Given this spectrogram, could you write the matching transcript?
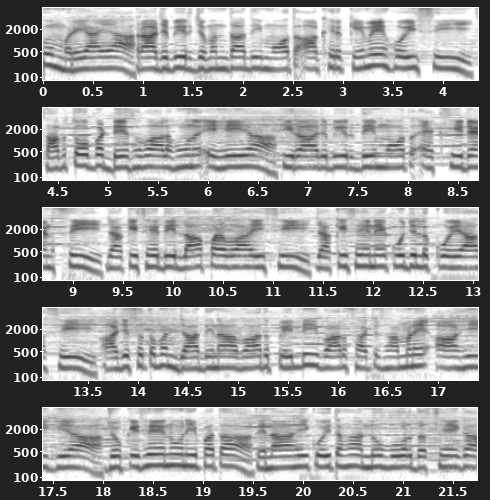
ਘੁੰਮ ਰਿਹਾ ਆ। ਰਾਜਵੀਰ ਜਵੰਦਾ ਦੀ ਮੌਤ ਆਖਿਰ ਕਿਵੇਂ ਹੋਈ ਸੀ? ਸਭ ਤੋਂ ਵੱਡੇ ਸਵਾਲ ਹੁਣ ਇਹ ਆ ਕਿ ਰਾਜਵੀਰ ਦੀ ਮੌਤ ਐਕਸੀਡੈਂਟ ਸੀ ਜਾਂ ਕਿਸੇ ਦੀ ਲਾਪਰਵਾਹੀ ਸੀ ਜਾਂ ਕਿਸੇ ਨੇ ਕੁਝ ਲੁਕੋਇਆ ਸੀ। ਅੱਜ 57 ਦਿਨਾਂ ਬਾਅਦ ਪਹਿਲੀ ਵਾਰ ਸੱਚ ਸਾਹਮਣੇ ਆ ਹੀ ਗਿਆ, ਜੋ ਕਿਸੇ ਨੂੰ ਨਹੀਂ ਪਤਾ ਤੇ ਨਾ ਹੀ ਕੋਈ ਤੁਹਾਨੂੰ ਹੋਰ ਦੱਸੇਗਾ।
